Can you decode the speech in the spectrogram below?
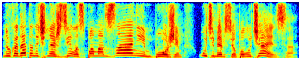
Но когда ты начинаешь делать с помазанием Божьим, у тебя все получается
